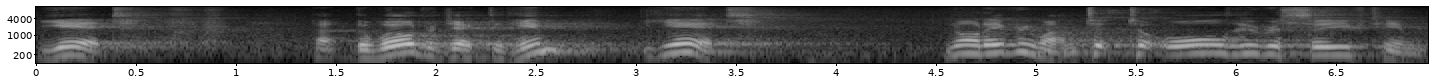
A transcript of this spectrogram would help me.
Yet, uh, the world rejected him, yet, not everyone. To, to all who received him,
